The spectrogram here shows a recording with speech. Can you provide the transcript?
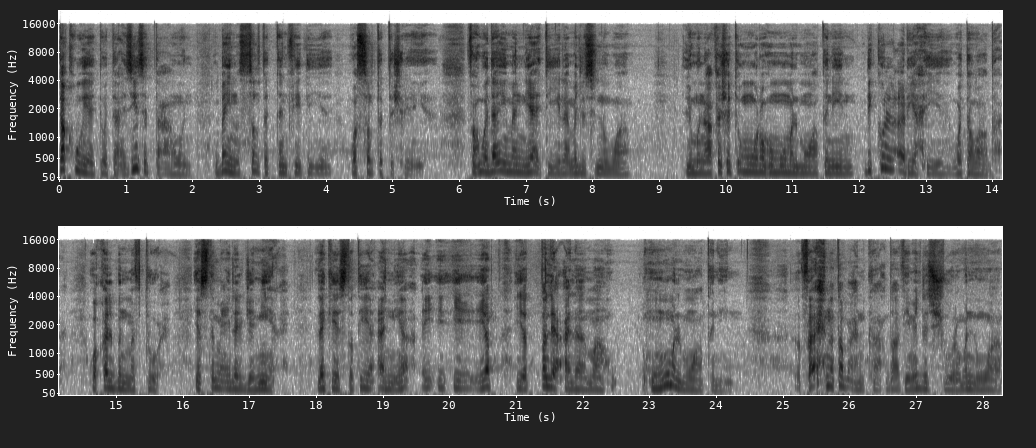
تقوية وتعزيز التعاون بين السلطة التنفيذية والسلطة التشريعية. فهو دائما يأتي إلى مجلس النواب لمناقشة أمور وهموم المواطنين بكل أريحية وتواضع وقلب مفتوح يستمع إلى الجميع لكي يستطيع أن يطلع على ما هموم المواطنين. فإحنا طبعا كأعضاء في مجلس الشورى والنواب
